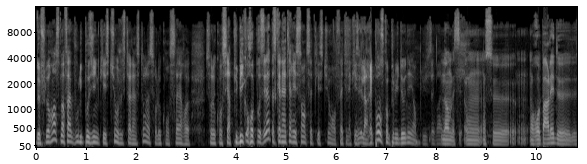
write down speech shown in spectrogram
de Florence. Mais enfin, vous lui posiez une question juste à l'instant là sur le concert, euh, sur le concert public. Reposez-la parce qu'elle est intéressante cette question en fait, et la, réponse qu'on peut lui donner en plus. C'est vrai. Non, mais on, on se, on reparlait de,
